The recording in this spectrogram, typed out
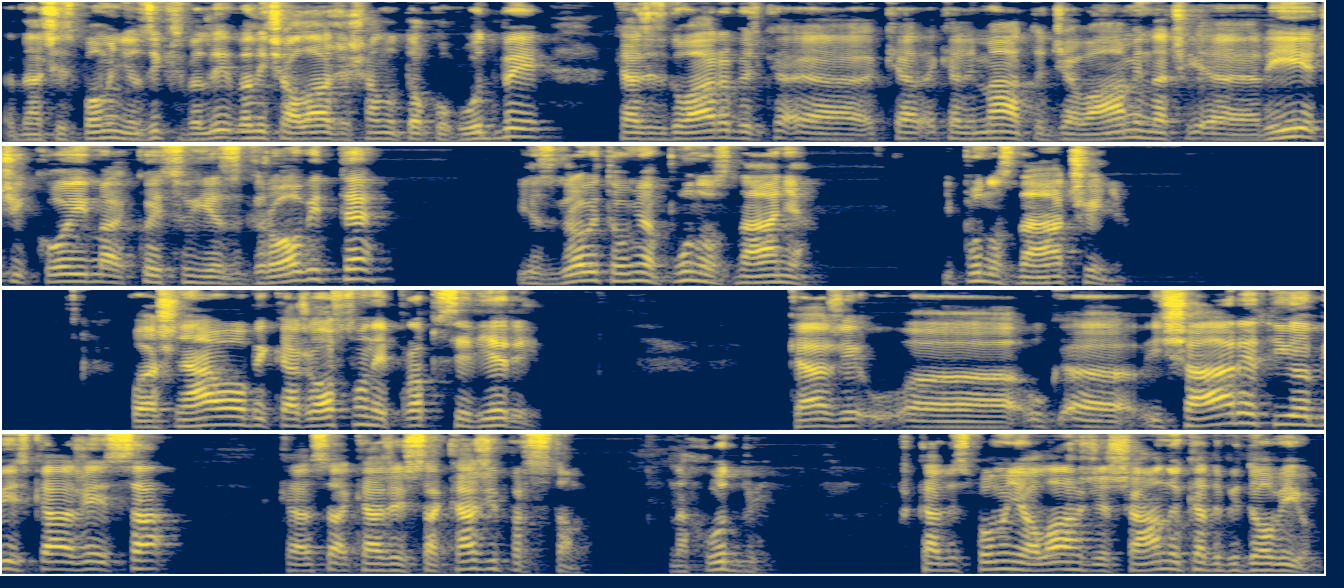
znači, spominio zikr veli, veliča Allah Žešanu toku hudbe, kaže, izgovarao bi uh, kalimat džavami, znači, uh, riječi kojima, koje su jezgrovite, jezgrovite u njima puno znanja i puno značenja pojašnjavao bi, kaže, osnovne propise vjeri. Kaže, uh, uh, i išaretio bi, kaže, sa, ka, sa, kaže, sa kaži prstom na hudbi. Kad bi spomenuo Allah Žešanu i kada bi dovio.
